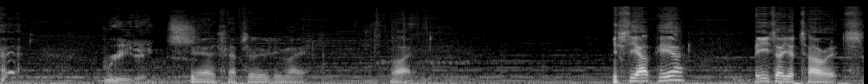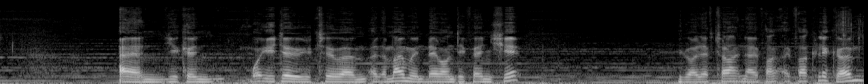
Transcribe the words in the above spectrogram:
Greetings. yes, absolutely, mate. Right. You see up here? These are your turrets. And you can, what you do to, um, at the moment they're on defense ship. You got left hand, now if I, if I click them,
